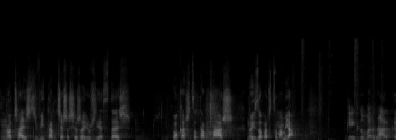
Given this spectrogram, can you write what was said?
No cześć, witam, cieszę się, że już jesteś. Pokaż co tam masz, no i zobacz co mam ja. Piękną marynarkę.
